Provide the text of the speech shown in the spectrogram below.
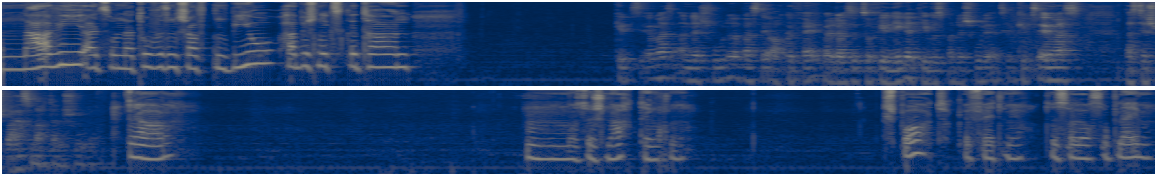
Navi, also Naturwissenschaften, Bio, habe ich nichts getan. Gibt es irgendwas an der Schule, was dir auch gefällt? Weil du hast jetzt so viel Negatives von der Schule erzählt. Gibt es irgendwas, was dir Spaß macht an Schule? Ja. Hm, Muss ich nachdenken. Sport gefällt mir. Das soll auch so bleiben.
